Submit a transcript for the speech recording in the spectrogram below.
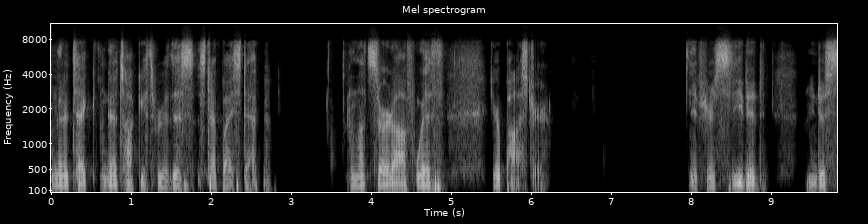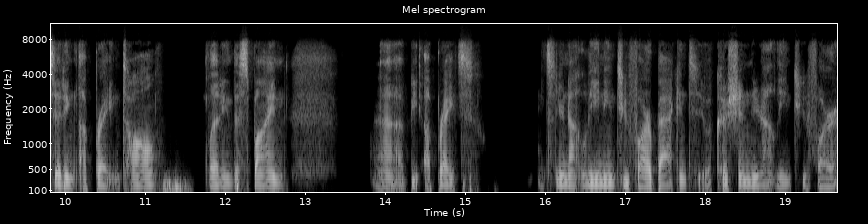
I'm going to take I'm going to talk you through this step by step. And let's start off with your posture. If you're seated, you're just sitting upright and tall, letting the spine uh, be upright. So you're not leaning too far back into a cushion, you're not leaning too far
